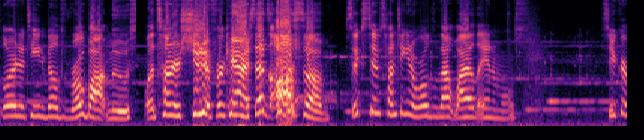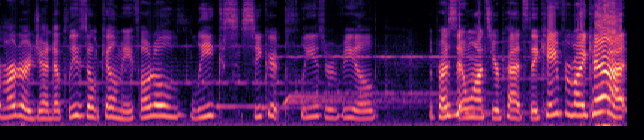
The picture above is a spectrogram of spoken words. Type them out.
Florida teen builds robot moose. Let's hunters shoot it for cash. That's awesome! Six tips hunting in a world without wild animals. Secret murder agenda. Please don't kill me. Photo leaks. Secret please revealed. The president wants your pets. They came for my cat!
